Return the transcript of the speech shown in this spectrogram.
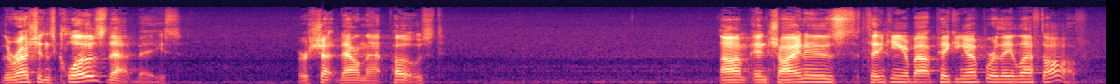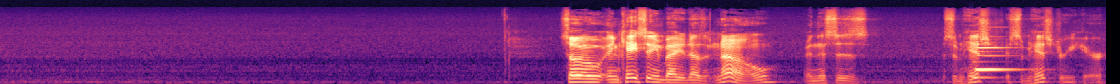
the Russians closed that base or shut down that post. Um, and China is thinking about picking up where they left off. So, in case anybody doesn't know, and this is some history, some history here.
